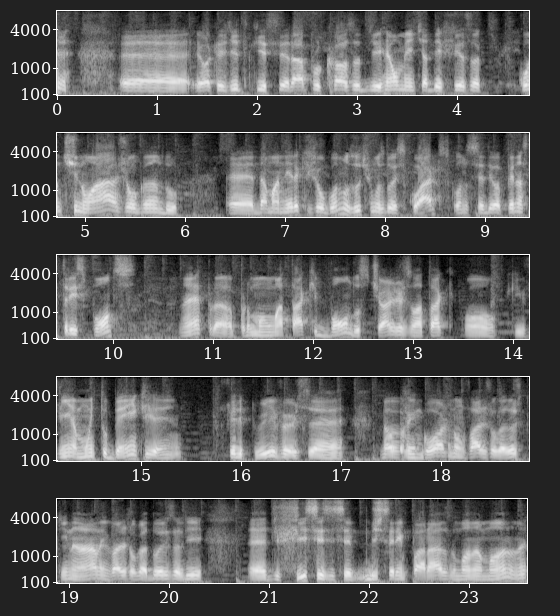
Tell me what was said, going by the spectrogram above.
é, eu acredito que será por causa de realmente a defesa continuar jogando é, da maneira que jogou nos últimos dois quartos, quando cedeu apenas três pontos, né? Para um ataque bom dos Chargers, um ataque com, que vinha muito bem, que Philip Rivers, é, Melvin Gordon, vários jogadores, Keenan Allen, vários jogadores ali é, difíceis de, ser, de serem parados no mano a mano, né?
